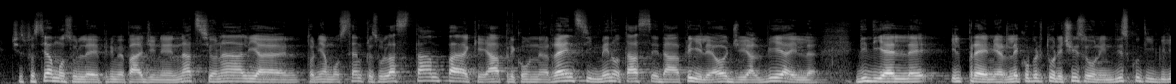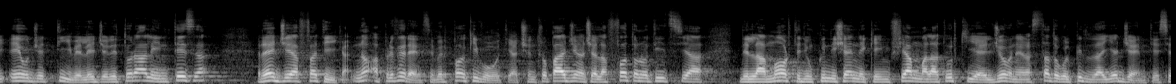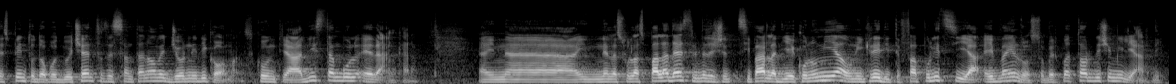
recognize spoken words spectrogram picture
Ci spostiamo sulle prime pagine nazionali, eh, torniamo sempre sulla stampa che apre con Renzi meno tasse da aprile, oggi al via il DDL, il Premier, le coperture ci sono indiscutibili e oggettive, legge elettorale intesa Regge a fatica, no a preferenze per pochi voti. A centropagina c'è la fotonotizia della morte di un quindicenne che infiamma la Turchia. Il giovane era stato colpito dagli agenti e si è spento dopo 269 giorni di coma. Scontri ad Istanbul ed Ankara. In, uh, in, nella, sulla spalla destra invece si parla di economia, Unicredit fa pulizia e va in rosso per 14 miliardi.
